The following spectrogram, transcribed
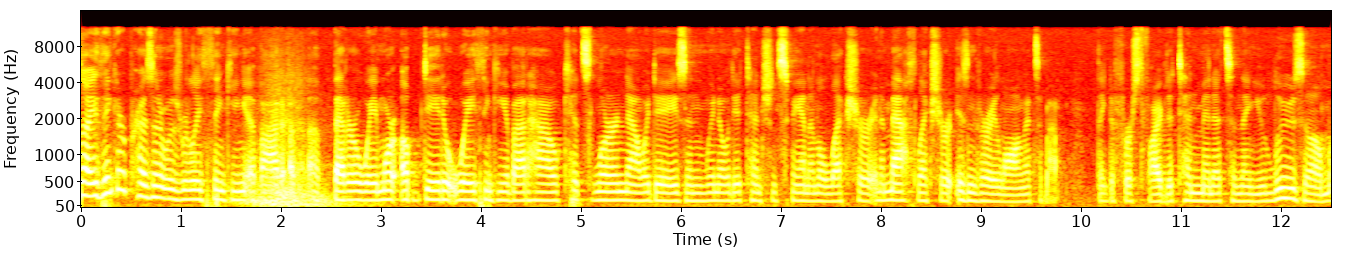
So I think our president was really thinking about a, a, better way, more updated way, thinking about how kids learn nowadays. And we know the attention span in a lecture, in a math lecture, isn't very long. It's about, I think, the first five to 10 minutes, and then you lose them.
